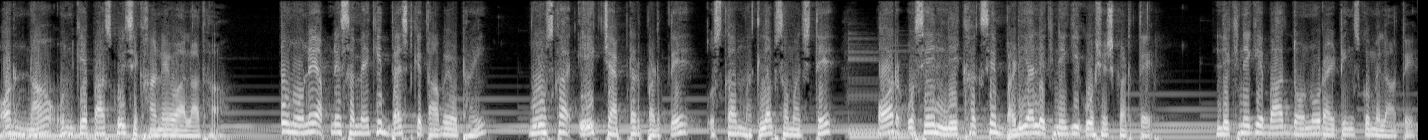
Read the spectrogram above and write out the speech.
और ना उनके पास कोई सिखाने वाला था। उन्होंने अपने समय की बेस्ट किताबें उठाई, वो उसका एक चैप्टर पढ़ते, उसका मतलब समझते और उसे लेखक से बढ़िया लिखने की कोशिश करते। लिखने के बाद दोनों राइटिंग्स को मिलाते।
